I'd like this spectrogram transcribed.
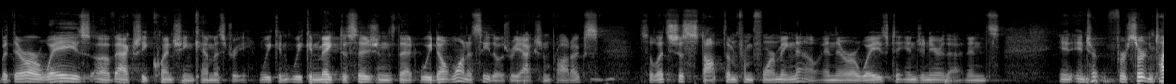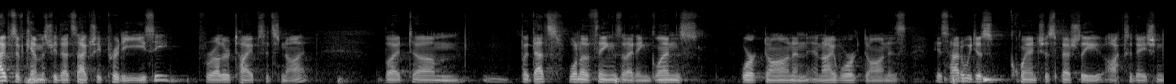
but there are ways of actually quenching chemistry. We can we can make decisions that we don't want to see those reaction products. So let's just stop them from forming now. And there are ways to engineer that. And it's, in, in for certain types of chemistry, that's actually pretty easy. For other types, it's not. But, um, but that's one of the things that I think Glenn's worked on and, and I've worked on is, is how do we just quench, especially oxidation,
